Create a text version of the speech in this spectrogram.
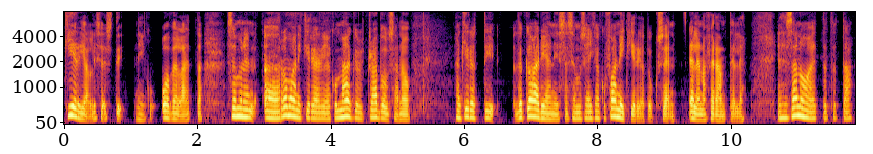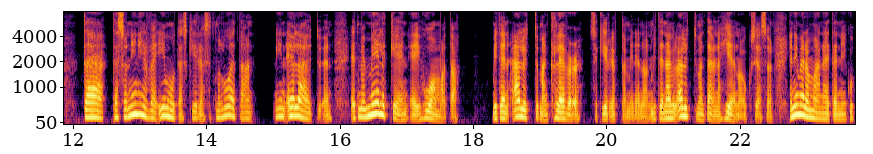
kirjallisesti niin kuin ovella. Että semmoinen äh, romaanikirjailija kuin Margaret Drabble sanoi, hän kirjoitti The Guardianissa semmoisen ikään kuin fanikirjoituksen Elena Ferrantelle. Ja se sanoo, että tota, tää, tässä on niin hirveä imu tässä kirjassa, että me luetaan niin eläytyen, että me melkein ei huomata – miten älyttömän clever se kirjoittaminen on, miten älyttömän täynnä hienouksia se on. Ja nimenomaan näitä niin kuin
